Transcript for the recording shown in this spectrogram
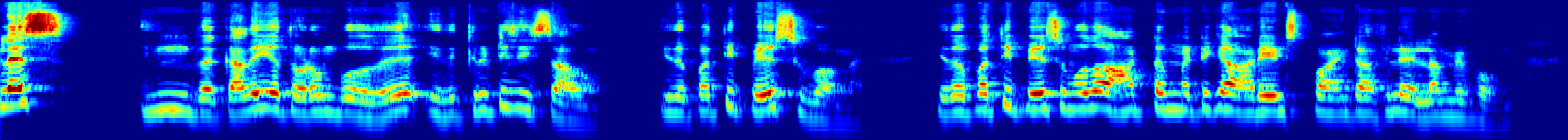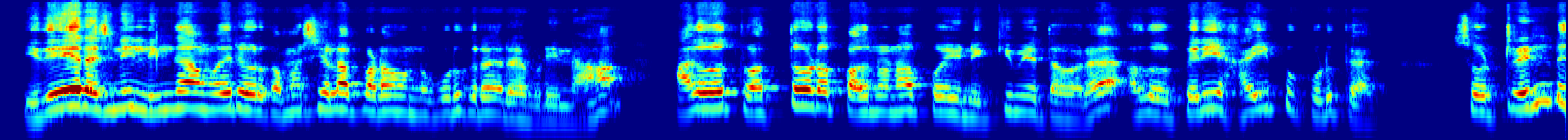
ப்ளஸ் இந்த கதையை தொடரும்போது இது கிரிட்டிசைஸ் ஆகும். இதை பற்றி பேசுவாங்க. இதை பற்றி பேசும்போது ஆட்டோமேட்டிக்காக ஆடியன்ஸ் பாயிண்ட் ஆஃப் வியூவில் எல்லாமே போகும். இதே ரஜினி லிங்கா மாதிரி ஒரு கமர்ஷியலாக படம் ஒன்று கொடுக்குறாரு அப்படின்னா அது ஒரு பத்தோட பதினொன்னா போய் நிற்குமே தவிர அது ஒரு பெரிய ஹைப்பு கொடுக்காது. ஸோ ட்ரெண்டு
